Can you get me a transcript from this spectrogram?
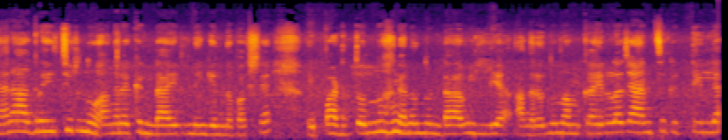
ഞാൻ ആഗ്രഹിച്ചിരുന്നു അങ്ങനെയൊക്കെ ഉണ്ടായിരുന്നെങ്കിൽ എന്ന് പക്ഷേ ഇപ്പം അടുത്തൊന്നും അങ്ങനെയൊന്നും ഉണ്ടാവില്ല. അങ്ങനെയൊന്നും നമുക്ക് അതിനുള്ള ചാൻസ് കിട്ടില്ല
